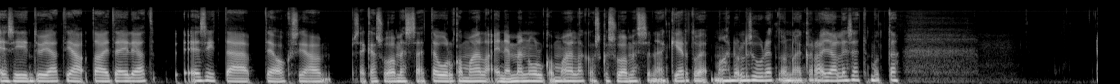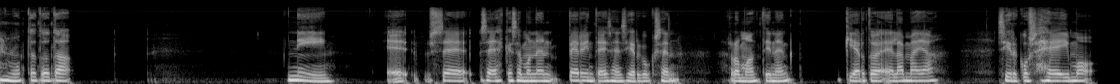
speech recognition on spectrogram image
esiintyjät ja taiteilijat esittää teoksia sekä Suomessa että ulkomailla, enemmän ulkomailla, koska Suomessa nämä kiertomahdollisuudet on aika rajalliset, mutta, mutta tota, niin, e, se, se ehkä semmoinen perinteisen sirkuksen romanttinen kiertoelämä ja sirkusheimo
